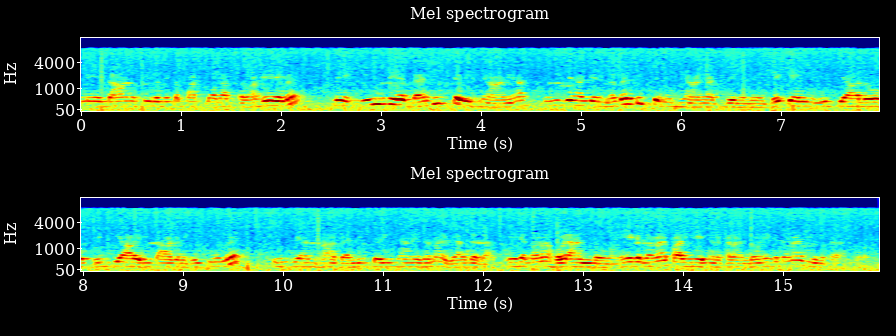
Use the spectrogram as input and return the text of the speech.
මේ දාන සීල දෙක පටලවාගත්තා වගේම මේ ඉන්ද්‍රිය බැඳිච්ච විඥානයත් ඉන්ද්‍රියගේ නොබැඳිච්ච විඥානයත් කියන මේ දෙකෙන් විද්‍යාලෝ විද්‍යාව හිතාගෙන හිතීම ඉන්ද්‍රියන් හා බැඳිච්ච විඥානය තමයි යදගත්. ඒක තමයි හොයන්න ඕනේ. ඒක තමයි පරිශීලන කරන්න ඕනේ. ඒක තමයි දිනු කරන්න ඕනේ.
